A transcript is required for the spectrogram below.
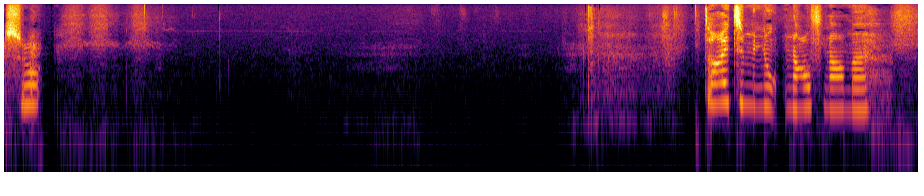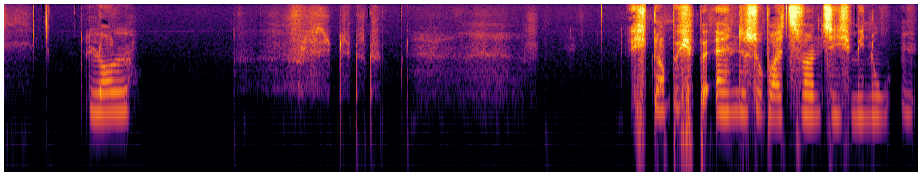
So. 13 Minuten Aufnahme. Lol. Ich glaube, ich beende so bei 20 Minuten.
